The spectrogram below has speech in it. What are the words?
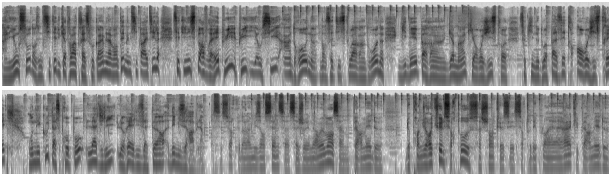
Un lionceau dans une cité du 93. Faut quand même l'inventer, même si paraît-il, c'est une histoire vraie. Et puis, et puis, il y a aussi un drone dans cette histoire, un drone guidé par par un gamin qui enregistre ce qui ne doit pas être enregistré. On écoute à ce propos Lajli, le réalisateur des Misérables. C'est sûr que dans la mise en scène, ça, joue énormément. Ça nous permet de, prendre du recul, surtout, sachant que c'est surtout des plans aériens qui permettent de,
